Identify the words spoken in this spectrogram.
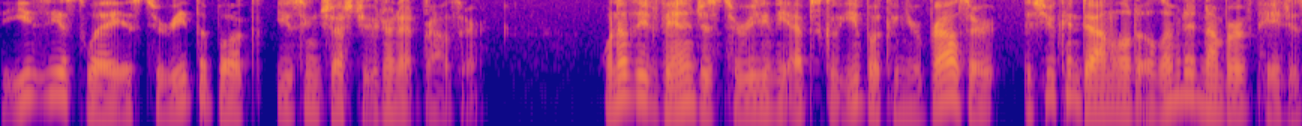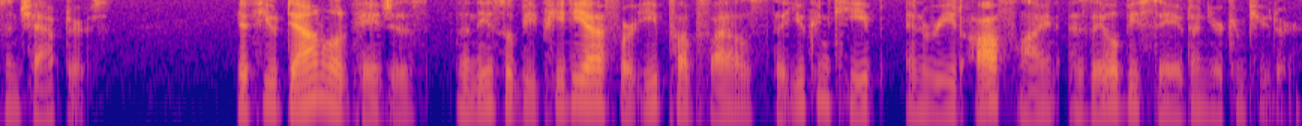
The easiest way is to read the book using just your internet browser. One of the advantages to reading the EBSCO ebook in your browser is you can download a limited number of pages and chapters. If you download pages, then these will be PDF or EPUB files that you can keep and read offline as they will be saved on your computer.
